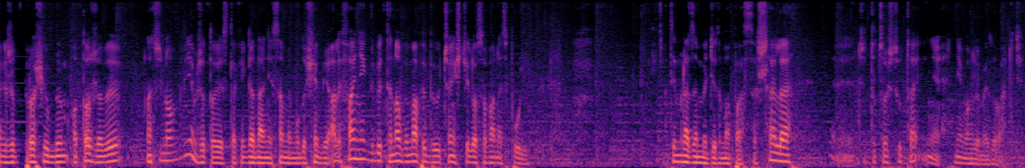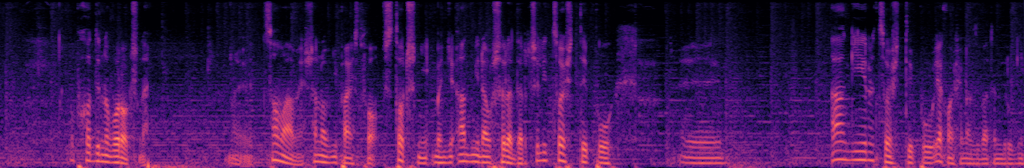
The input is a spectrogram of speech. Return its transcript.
Także prosiłbym o to, żeby... Znaczy, no wiem, że to jest takie gadanie samemu do siebie, ale fajnie, gdyby te nowe mapy były częściej losowane z puli. Tym razem będzie to mapa Seszele. Yy, czy to coś tutaj? Nie, nie możemy zobaczyć. Obchody noworoczne. Yy, co mamy? Szanowni Państwo, w stoczni będzie Admirał Shredder, czyli coś typu... Yy, Agir, coś typu, jak on się nazywa ten drugi?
